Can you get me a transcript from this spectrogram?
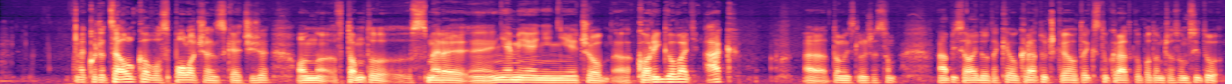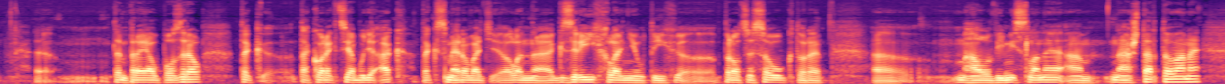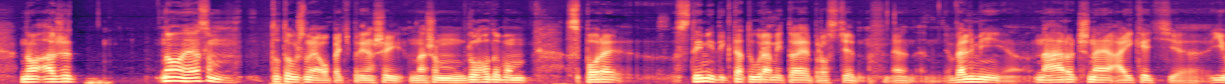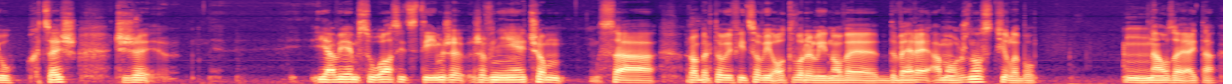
akože celkovo spoločenské, čiže on v tomto smere e, nemieni niečo korigovať, ak a to myslím, že som napísal aj do takého kratučkého textu, krátko potom, čo som si tu e, ten prejav pozrel, tak tá korekcia bude ak, tak smerovať len k zrýchleniu tých e, procesov, ktoré e, mal vymyslené a naštartované. No a že, no ja som, toto už sme opäť pri našej, našom dlhodobom spore s tými diktatúrami to je proste e, veľmi náročné, aj keď e, ju chceš. Čiže ja viem súhlasiť s tým, že, že v niečom sa Robertovi Ficovi otvorili nové dvere a možnosti, lebo mm, naozaj aj tá e,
